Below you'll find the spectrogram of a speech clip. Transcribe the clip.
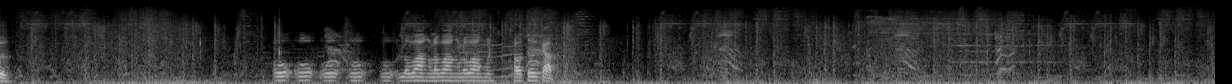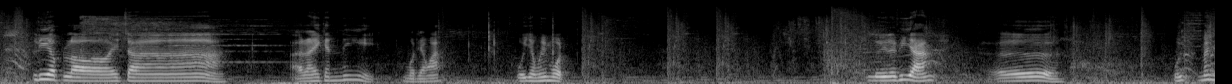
อ โอ้โอ้โอ้โอ้โอ้ระวังระวังระวังมันเคาน์เตอร์กลับ เรียบร้อยจ้า อะไรกันนี่ หมดยังวะ อุ้ยยังไม่หมด เลยเลยพี่ยัง เออ อุ้ยแม่ง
